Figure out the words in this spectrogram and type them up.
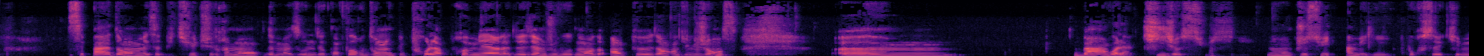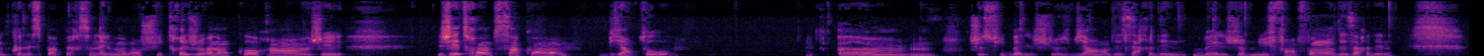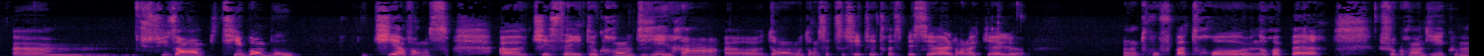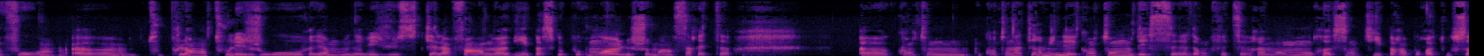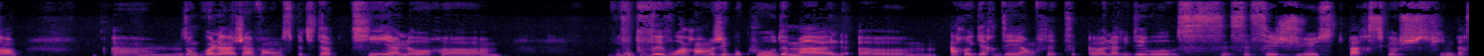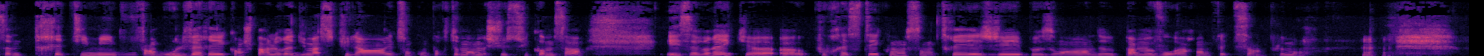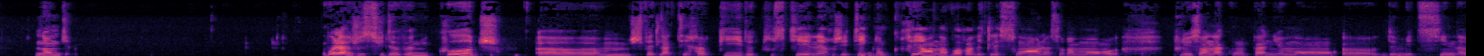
c'est pas dans mes habitudes, je suis vraiment de ma zone de confort. Donc, pour la première, la deuxième, je vous demande un peu d'indulgence. Euh, ben voilà, qui je suis. Donc, je suis Amélie. Pour ceux qui ne me connaissent pas personnellement, je suis très jeune encore. Hein. J'ai 35 ans, bientôt. Euh, je suis belge, je viens des Ardennes belges, du fin fond des Ardennes. Euh, je suis un petit bambou qui avance, euh, qui essaye de grandir hein, euh, dans, cette société très spéciale dans laquelle on ne trouve pas trop nos repères. Je grandis comme vous, hein, tout plein tous les jours et à mon avis jusqu'à la fin de ma vie parce que pour moi le chemin s'arrête quand, on, quand on a terminé, quand on décède. En fait, c'est vraiment mon ressenti par rapport à tout ça. Euh, donc voilà, j'avance petit à petit. Alors, euh, vous pouvez voir, hein, j'ai beaucoup de mal euh, à regarder en fait la vidéo. C'est juste parce que je suis une personne très timide. Enfin, vous le verrez quand je parlerai du masculin et de son comportement, mais je suis comme ça. Et c'est vrai que pour rester concentrée, j'ai besoin de pas me voir en fait simplement. Donc voilà, je suis devenue coach. Euh, je fais de la thérapie, de tout ce qui est énergétique. Donc, rien à voir avec les soins. Là, c'est vraiment euh, plus un accompagnement euh, de médecine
